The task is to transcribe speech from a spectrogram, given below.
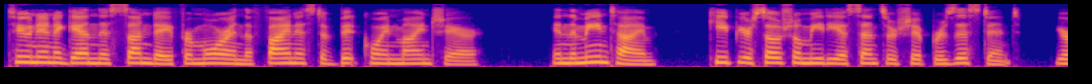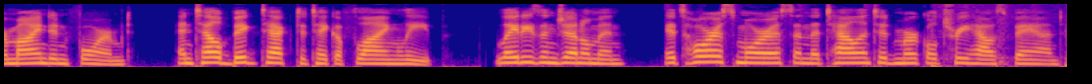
Tune in again this Sunday for more in the finest of Bitcoin mindshare. In the meantime, keep your social media censorship resistant, your mind informed, and tell big tech to take a flying leap. Ladies and gentlemen, it's Horace Morris and the talented Merkle Treehouse Band.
